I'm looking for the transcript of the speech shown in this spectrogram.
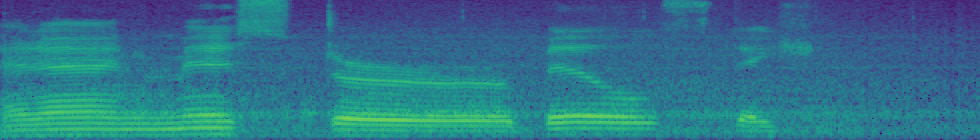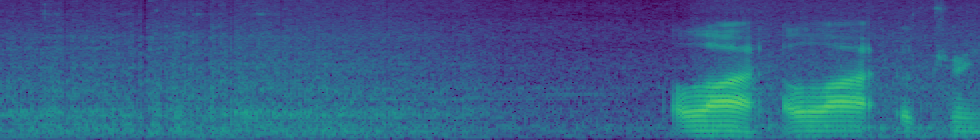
And then Mr. Bill Station. A lot, a lot of trains.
